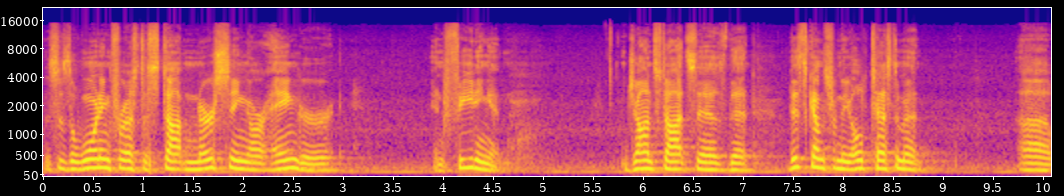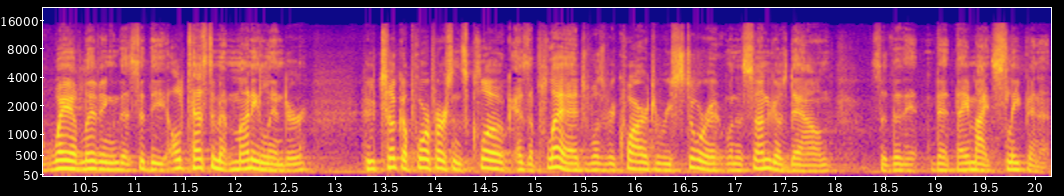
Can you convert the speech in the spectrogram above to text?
This is a warning for us to stop nursing our anger and feeding it. John Stott says that this comes from the Old Testament uh, way of living that said the Old Testament moneylender who took a poor person's cloak as a pledge was required to restore it when the sun goes down so that, it, that they might sleep in it.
